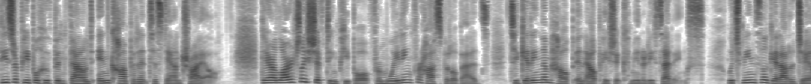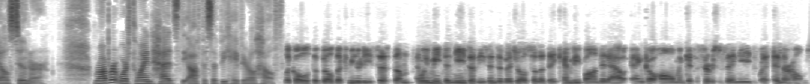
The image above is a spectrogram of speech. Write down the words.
These are people who've been found incompetent to stand trial. They are largely shifting people from waiting for hospital beds to getting them help in outpatient community settings, which means they'll get out of jail sooner. Robert Werthwein heads the Office of Behavioral Health. The goal is to build a community system and we meet the needs of these individuals so that they can be bonded out and go home and get the services they need in their homes.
